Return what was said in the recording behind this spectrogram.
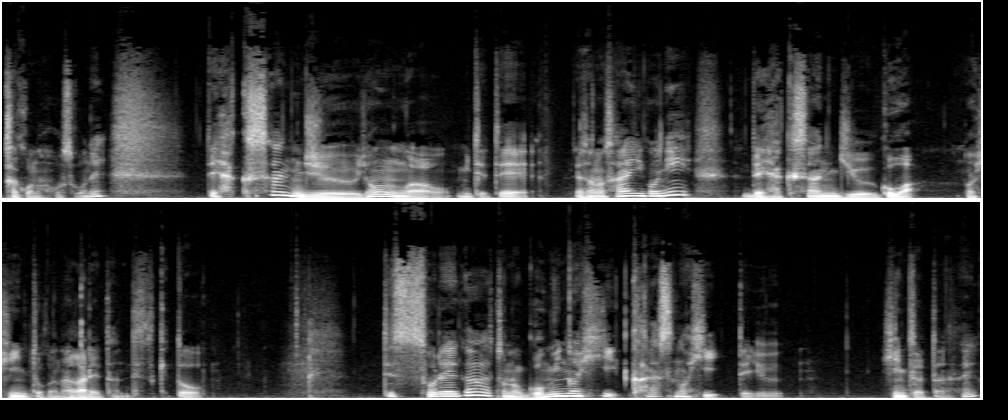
過去の放送をね。で134話を見ててでその最後にで135話のヒントが流れたんですけどで、それが、そのゴミの日、カラスの日っていうヒントだったんですね。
